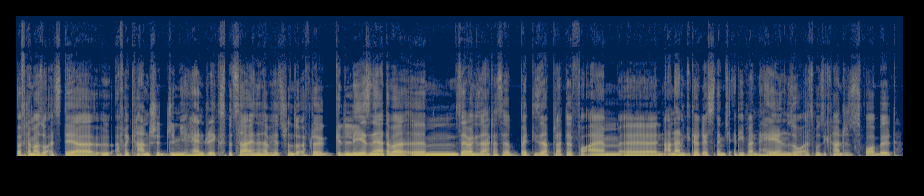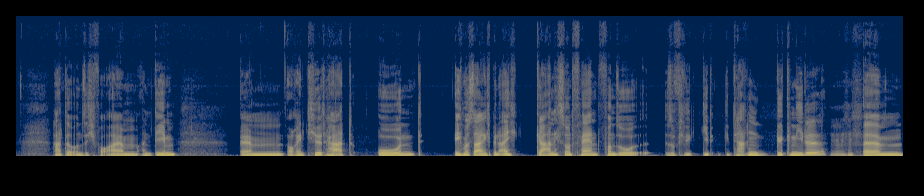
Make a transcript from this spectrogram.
öfter mal so als der äh, afrikanische Jimi Hendrix bezeichnet, habe ich jetzt schon so öfter gelesen. Er hat aber ähm, selber gesagt, dass er bei dieser Platte vor allem äh, einen anderen Gitarristen, nämlich Eddie Van Halen, so als musikalisches Vorbild hatte und sich vor allem an dem ähm, orientiert hat. Und ich muss sagen, ich bin eigentlich gar nicht so ein Fan von so, so viel Gitarrengekniedel. Mhm. Ähm,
